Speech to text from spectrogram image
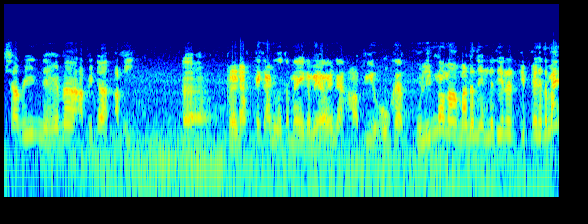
ශවීන් එහෙම අපිට අපි ප්‍රඩක්් එක අනුවතම එක මේ වෙන අපි ඕක පුලින්ම මට දෙන්න තියෙන ටිප් එක තමයි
